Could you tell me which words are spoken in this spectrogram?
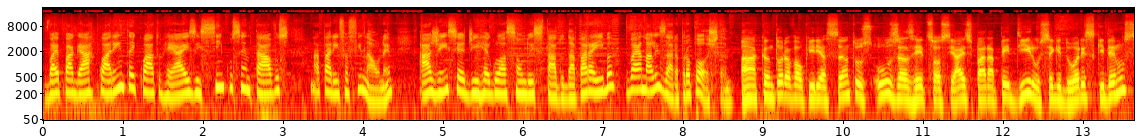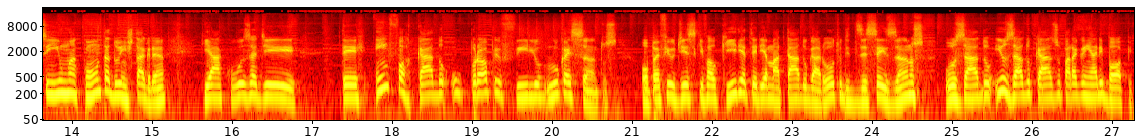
vai pagar R$ 44,05 na tarifa final, né? A Agência de Regulação do Estado da Paraíba vai analisar a proposta. A cantora Valquíria Santos usa as redes sociais para pedir os seguidores que denunciem uma conta do Instagram que a acusa de ter enforcado o próprio filho Lucas Santos. O perfil diz que Valquíria teria matado o garoto de 16 anos usado e usado o caso para ganhar ibope.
